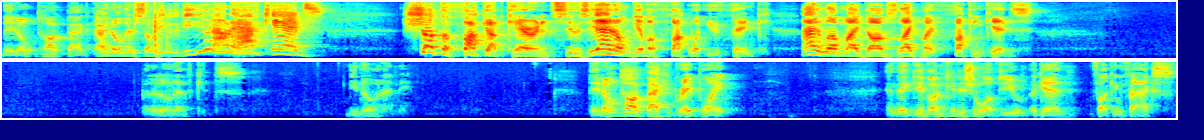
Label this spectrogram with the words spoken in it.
They don't talk back. I know there's somebody even you don't have kids. Shut the fuck up, Karen and Susie. I don't give a fuck what you think. I love my dogs like my fucking kids. But I don't have kids. You know what I mean. They don't talk back, a great point. And they give unconditional love to you. Again, fucking facts.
